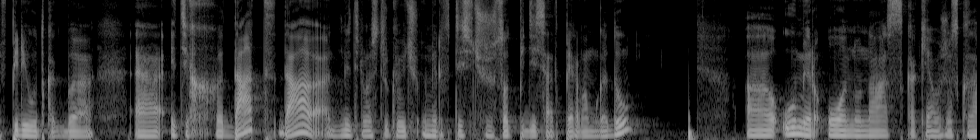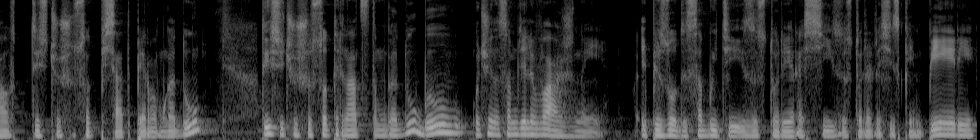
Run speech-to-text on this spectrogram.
в период как бы этих дат, да, Дмитрий Мастрюкович умер в 1651 году, а, умер он у нас, как я уже сказал, в 1651 году. В 1613 году был очень, на самом деле, важный эпизоды событий из истории России, из истории Российской империи,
